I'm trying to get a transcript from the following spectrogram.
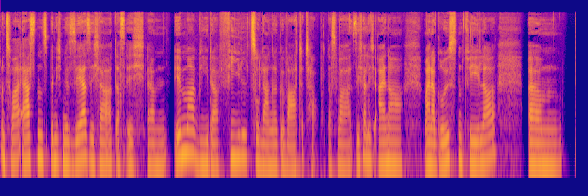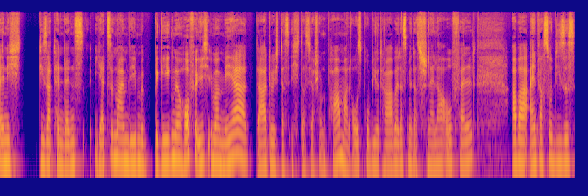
Und zwar erstens bin ich mir sehr sicher, dass ich ähm, immer wieder viel zu lange gewartet habe. Das war sicherlich einer meiner größten Fehler. Ähm, wenn ich dieser Tendenz jetzt in meinem Leben begegne, hoffe ich immer mehr dadurch, dass ich das ja schon ein paar Mal ausprobiert habe, dass mir das schneller auffällt. Aber einfach so dieses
